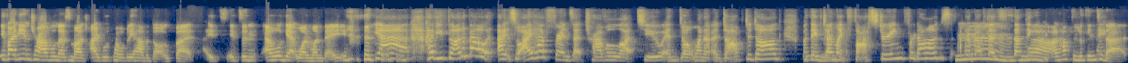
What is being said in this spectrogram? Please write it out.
if I didn't travel as much, I would probably have a dog, but it's it's an I will get one one day. yeah. Have you thought about I so I have friends that travel a lot too and don't want to adopt a dog, but they've mm. done like fostering for dogs. I don't know if that's mm, something yeah, I'll have to look into that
